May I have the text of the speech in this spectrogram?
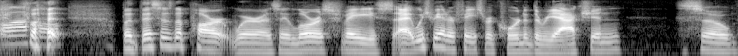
Awful. But, but this is the part where I say Laura's face. I wish we had her face recorded, the reaction. So,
